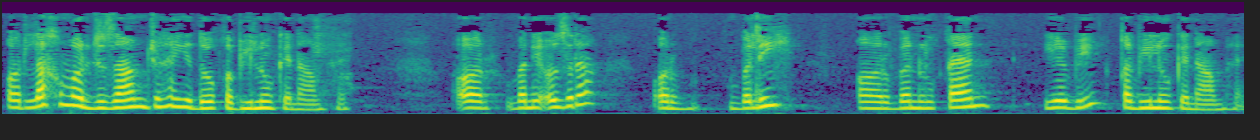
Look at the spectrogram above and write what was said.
اور لخم اور جزام جو ہے یہ دو قبیلوں کے نام ہیں۔ اور بنی ازرا اور بلی اور بن القین، یہ بھی قبیلوں کے نام ہیں۔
